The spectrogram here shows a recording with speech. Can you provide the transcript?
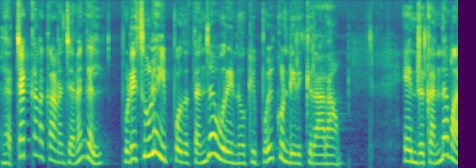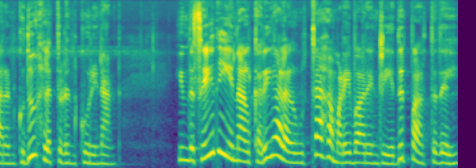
லட்சக்கணக்கான ஜனங்கள் புடைசூழ இப்போது தஞ்சாவூரை நோக்கி போய்க் கொண்டிருக்கிறாராம் என்று கந்தமாறன் குதூகலத்துடன் கூறினான். இந்த செய்தியினால் கரிகாலர் உற்சாகமடைவார் என்று எதிர்பார்த்ததில்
